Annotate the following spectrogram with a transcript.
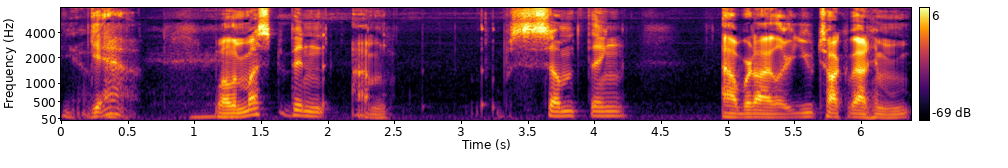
you know. Yeah. Well, there must have been um, something. Albert Ayler, you talk about him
